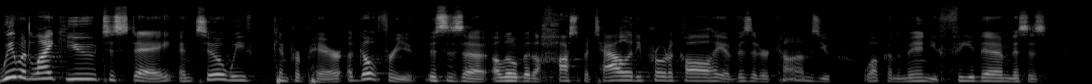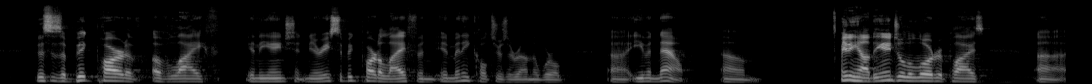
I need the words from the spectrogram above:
we would like you to stay until we can prepare a goat for you. This is a, a little bit of hospitality protocol. Hey, a visitor comes, you welcome them in, you feed them. This is, this is a big part of, of life in the ancient Near East, a big part of life in, in many cultures around the world, uh, even now. Um, anyhow, the angel of the Lord replies, uh,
